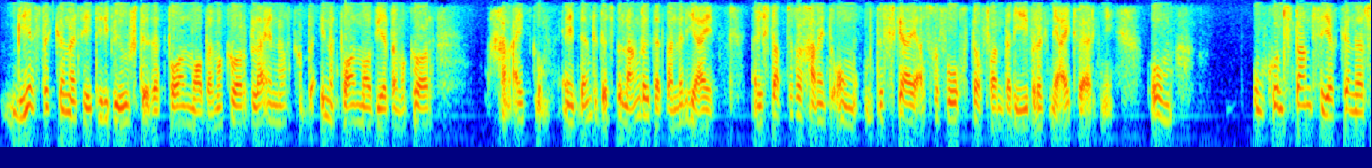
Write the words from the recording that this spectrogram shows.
meeste kinders het hierdie behoefte dat pa en ma by mekaar bly en nog in 'n paar maal weer by mekaar gaan uitkom. En ek dink dit is belangrik dat wanneer jy die stap toe gegaan het om om te skei as gevolg daarvan dat die huwelik nie uitwerk nie, om om konstant vir jou kinders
